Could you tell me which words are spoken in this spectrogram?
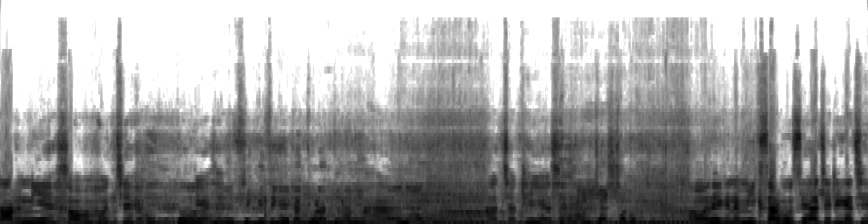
তার নিয়ে সব হচ্ছে ঠিক আছে। শিগগির শিগগির এটা জোড়ার জন্য হ্যাঁ। আচ্ছা ঠিক আছে। আমি চেষ্টা করছি। আমাদের এখানে মিক্সার বসে আছে ঠিক আছে?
